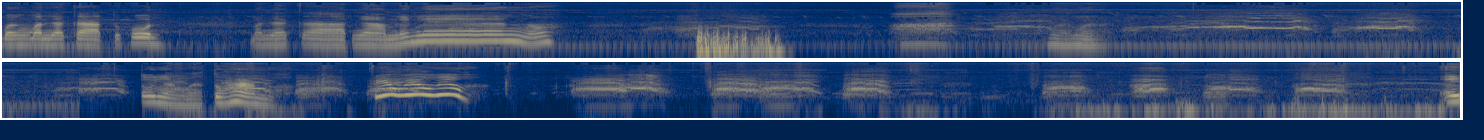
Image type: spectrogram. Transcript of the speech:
เบิงบรรยากาศทุกคน บรรยากาศยามแรงๆเนาะเมื่อยเมื่อยตัวอย่างวะตัวห่านบ่วิววิววิวเอ้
